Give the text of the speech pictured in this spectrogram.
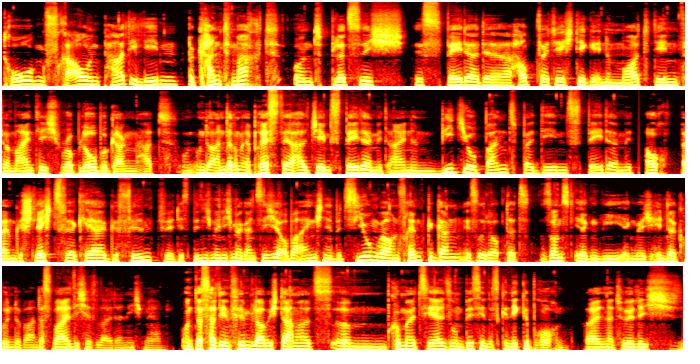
Drogen, Frauen, Partyleben bekannt macht und plötzlich ist Spader der Hauptverdächtige in einem Mord, den vermeintlich Rob Lowe begangen hat. Und unter anderem erpresst er halt James Spader mit einem Videoband, bei dem Spader mit auch beim Geschlechtsverkehr gefilmt wird. Jetzt bin ich mir nicht mehr ganz sicher, ob er eigentlich in einer Beziehung war und fremdgegangen ist oder ob das sonst irgendwie irgendwelche Hintergründe waren. Das weiß ich jetzt leider nicht mehr. Und das hat dem Film, glaube ich, ich, damals ähm, kommerziell so ein bisschen das Genick gebrochen, weil natürlich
